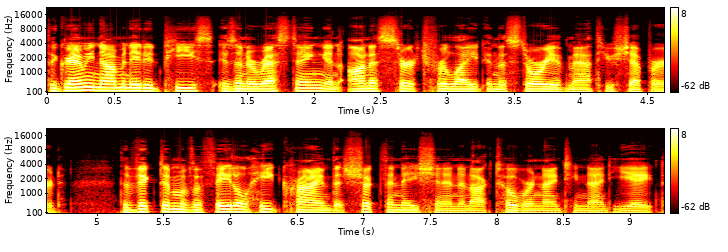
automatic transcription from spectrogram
The Grammy nominated piece is an arresting and honest search for light in the story of Matthew Shepard, the victim of a fatal hate crime that shook the nation in October 1998.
